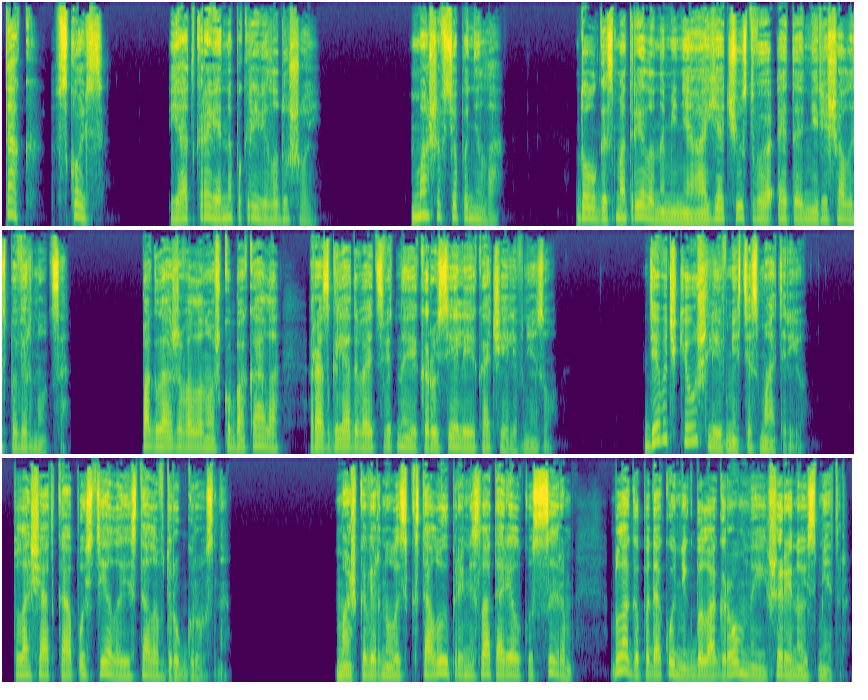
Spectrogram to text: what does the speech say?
Так, вскользь. Я откровенно покривила душой. Маша все поняла. Долго смотрела на меня, а я, чувствуя это, не решалась повернуться. Поглаживала ножку бокала, разглядывая цветные карусели и качели внизу. Девочки ушли вместе с матерью. Площадка опустела и стало вдруг грустно. Машка вернулась к столу и принесла тарелку с сыром, благо подоконник был огромный, шириной с метр.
